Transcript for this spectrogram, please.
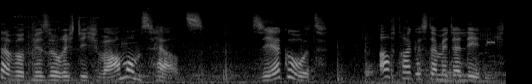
Da wird mir so richtig warm ums Herz. Sehr gut. Auftrag ist damit erledigt.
